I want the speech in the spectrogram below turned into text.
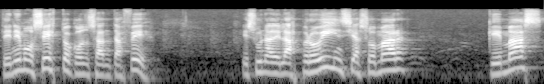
tenemos esto con Santa Fe. Es una de las provincias, Omar, que más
